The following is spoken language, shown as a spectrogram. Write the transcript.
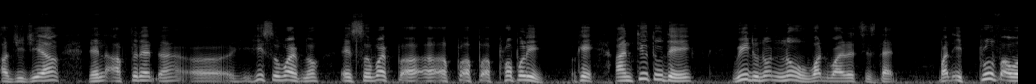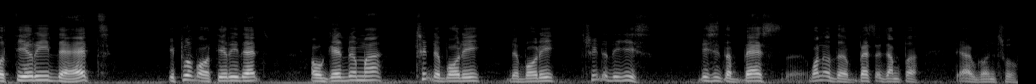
uh, RGGL. Then after that, uh, uh, he survived, no? And survived uh, uh, uh, properly. Okay, until today, we do not know what virus is that. But it proved our theory that, it proved our theory that our Ganoderma treat the body, the body treat the disease. This is the best, one of the best example that I've gone through.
